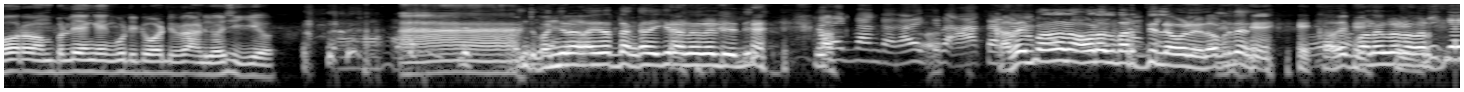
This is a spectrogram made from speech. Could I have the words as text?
போகிறவன் பிள்ளை எங்கேயும் கூட்டிகிட்டு ஓட்டிடுறான்னு யோசிக்கியோ? கொஞ்ச நாளாக தான் கதைக்கிறானு ஆக்கள். கதைப்பான அவ்வளோக்கு வருத்தி இல்லை அவனு அப்படிதான். கதைப்பானங்களோட வருத்தி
